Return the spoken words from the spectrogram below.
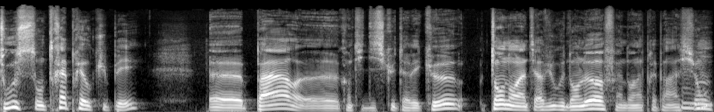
tous sont très préoccupés euh, par, euh, quand il discute avec eux, tant dans l'interview que dans le off, hein, dans la préparation, Mhm.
